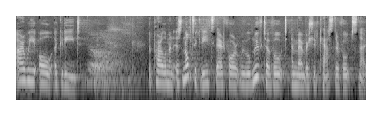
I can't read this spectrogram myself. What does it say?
Are we all agreed? No. The Parliament is not agreed, therefore we will move to a vote and members should cast their votes now.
